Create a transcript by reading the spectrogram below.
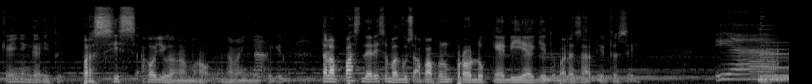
kayaknya nggak itu. Persis aku juga nggak mau sama yang itu gitu. Terlepas dari sebagus apa pun produknya dia gitu pada saat itu sih. Iya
